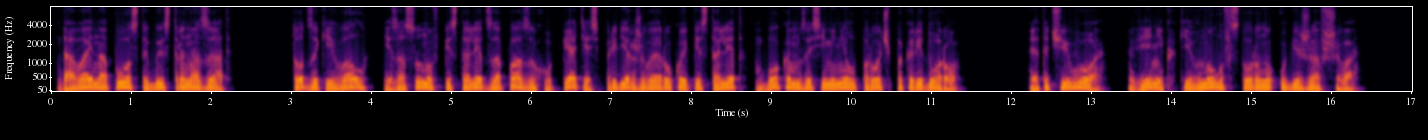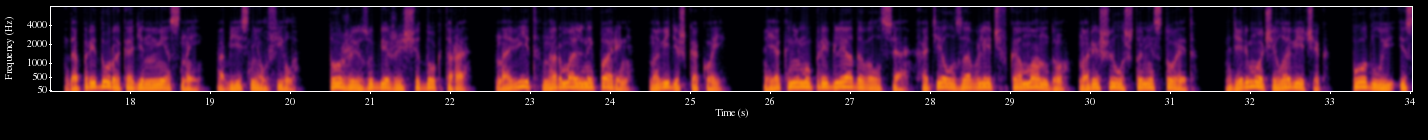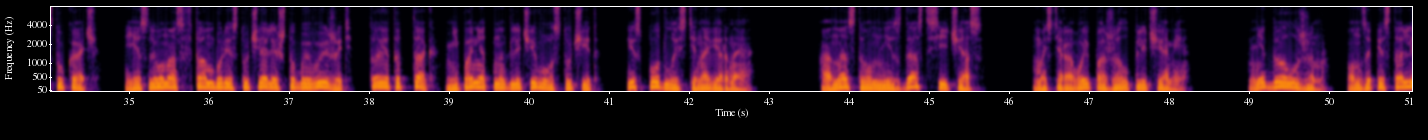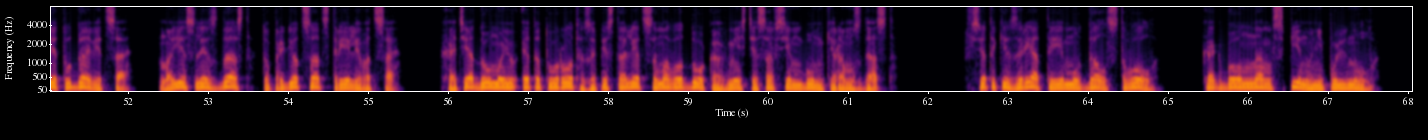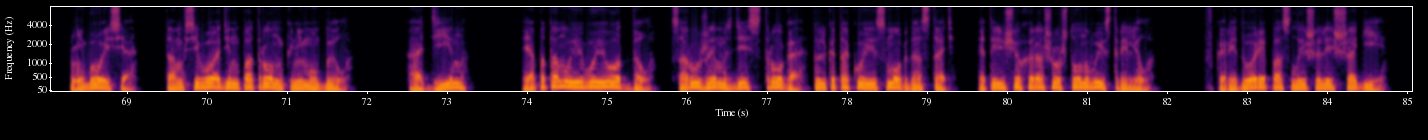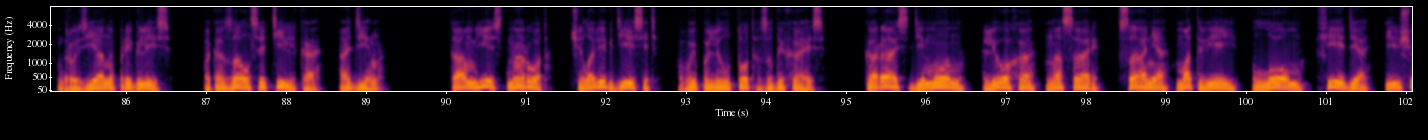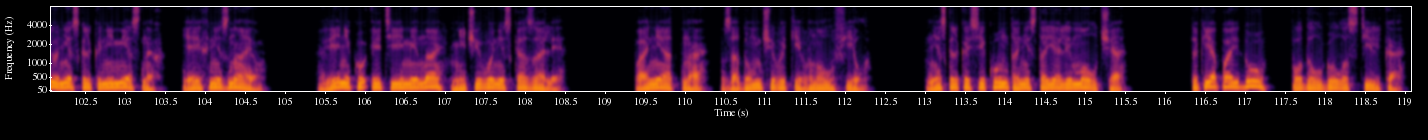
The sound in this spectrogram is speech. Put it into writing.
«Давай на пост и быстро назад». Тот закивал и, засунув пистолет за пазуху, пятясь, придерживая рукой пистолет, боком засеменил прочь по коридору. «Это чего?» – веник кивнул в сторону убежавшего. «Да придурок один местный», – объяснил Фил. «Тоже из убежища доктора. На вид нормальный парень, но видишь какой. Я к нему приглядывался, хотел завлечь в команду, но решил, что не стоит. Дерьмо человечек, подлый и стукач. Если у нас в тамбуре стучали, чтобы выжить, то этот так, непонятно для чего стучит. Из подлости, наверное. А нас-то он не сдаст сейчас. Мастеровой пожал плечами. Не должен, он за пистолет удавится. Но если сдаст, то придется отстреливаться. Хотя, думаю, этот урод за пистолет самого Дока вместе со всем бункером сдаст. Все-таки зря ты ему дал ствол, как бы он нам в спину не пульнул. Не бойся, там всего один патрон к нему был. Один? Я потому его и отдал. С оружием здесь строго, только такой и смог достать. Это еще хорошо, что он выстрелил. В коридоре послышались шаги. Друзья напряглись. Показался Тилька, один. «Там есть народ, человек десять», — выпалил тот, задыхаясь. «Карась, Димон, Леха, Насарь, Саня, Матвей, Лом, Федя и еще несколько неместных, я их не знаю». Венику эти имена ничего не сказали. «Понятно», — задумчиво кивнул Фил. Несколько секунд они стояли молча. «Так я пойду?» — подал голос Тилька.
